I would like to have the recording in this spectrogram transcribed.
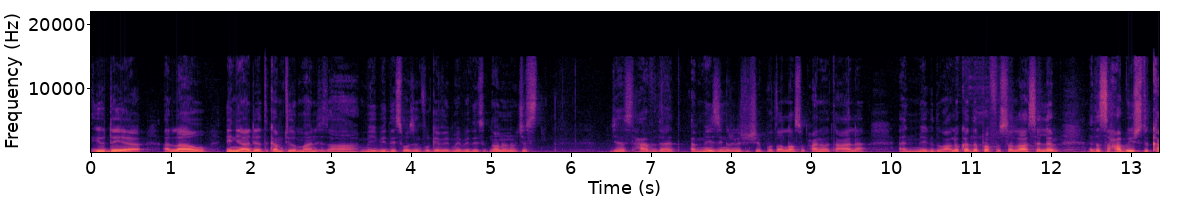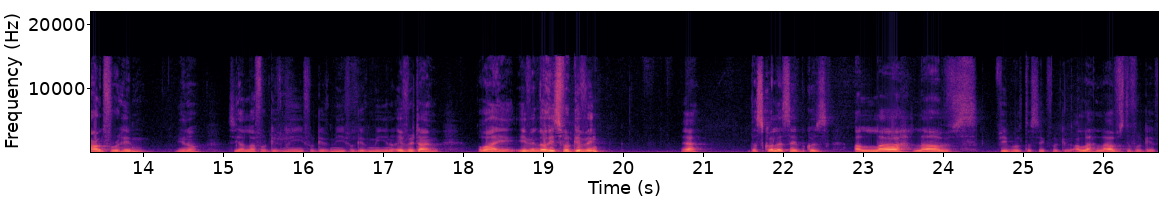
you dare allow any idea to come to your mind and say, ah, maybe this wasn't forgiven, maybe this. No, no, no, just just have that amazing relationship with Allah subhanahu wa ta'ala and make dua. Look at the Prophet sallallahu the Sahaba used to count for him, you know. Say, Allah forgive me, forgive me, forgive me, you know, every time. Why? Even though he's forgiving, yeah? The scholars say because Allah loves people to seek forgiveness. Allah loves to forgive.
